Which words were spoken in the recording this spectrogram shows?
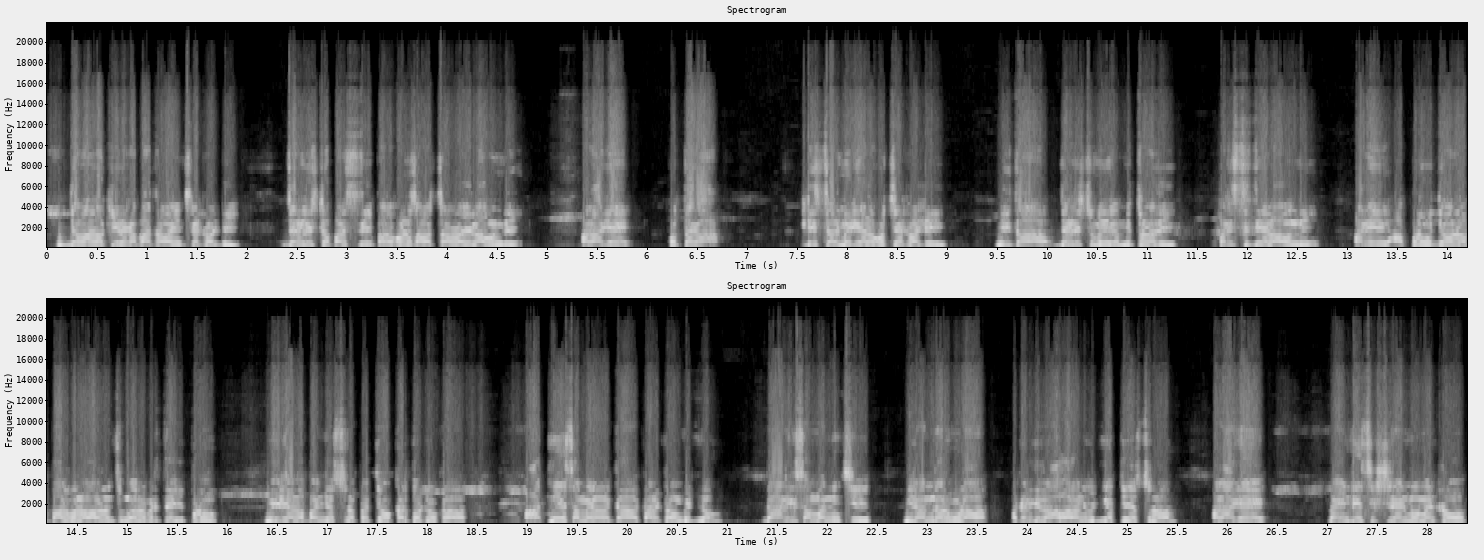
ఉద్యమంలో కీలక పాత్ర వహించినటువంటి జర్నలిస్టుల పరిస్థితి పదకొండు సంవత్సరాల్లో ఎలా ఉంది? అలాగే కొత్తగా డిజిటల్ మీడియాలోకి వచ్చినటువంటి మిగతా జర్నలిస్టు మిత్రులది పరిస్థితి ఎలా ఉంది? అని అప్పుడు ఉద్యమంలో పాల్గొన్న వాళ్ళ నుంచి మొదలు పెడితే ఇప్పుడు మీడియాలో పనిచేస్తున్న ప్రతి ఒక్కరితోటి ఒక ఆత్మీయ సమ్మేళన కార్యక్రమం పెట్టినాం. దానికి సంబంధించి మీరందరూ కూడా అక్కడికి రావాలని విజ్ఞప్తి చేస్తున్నాం. అలాగే నైన్టీన్ సిక్స్టీ నైన్ మూమెంట్లో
